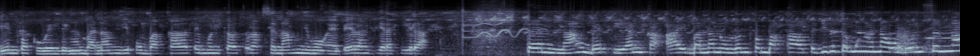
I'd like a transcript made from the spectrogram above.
In ka kuwe dengan banam di pembakal teh mun kau tulak senam nyuho ebe lah kira-kira. Tenang betian kak ai banan ulun pembakal. Tadi itu menghana ulun senam.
